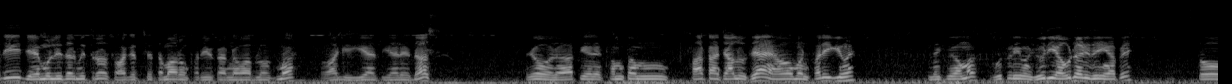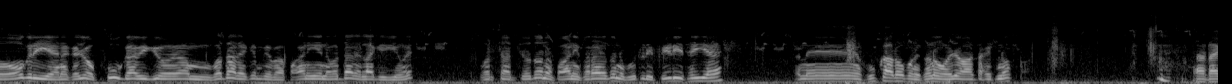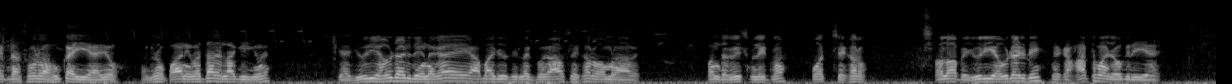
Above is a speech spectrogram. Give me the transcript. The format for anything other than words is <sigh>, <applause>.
જય મુરલીધર મિત્રો, સ્વાગત છે તમારું ફરી એકવાર નવા બ્લોગમાં. વાગી ગયા ત્યારે દસ. જો, અત્યારે થમથમ સાટા ચાલુ થયા હવામાન ફરી ગયું હોય એટલે ઘૂંટડીમાં યુરિયા ઉડાડી દઈએ આપે. તો ઓગળી ગયા અને કે જો, ફૂગ આવી ગયો આમ વધારે કેમ કે પાણી એને વધારે લાગી ગયું હોય. વરસાદ થયો હતો ને, પાણી ભરાયું હતું ને, ભૂતળી પીળી થઈ જાય અને હુકારો પણ ઘણો હોય આ ટાઈપનો આ ટાઈપના છોડવા હુકાઈ ગયા, જો. પાણી વધારે લાગી ગયું હોય ત્યાં યુરિયા ઉડાડી દઈને ગાય આ બાજુથી લગભગ આવશે ખરો હમણાં આવે પંદર, વીસ મિનિટમાં પહોંચશે ખરો. હલો આપણે યુરિયા ઉડાડી દઈ ને કે હાથમાં જ ઓગળી જાય.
